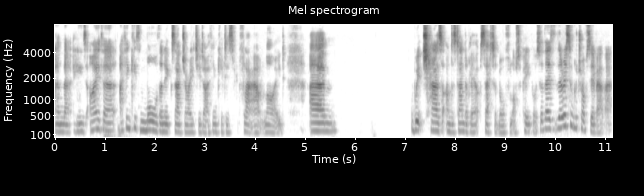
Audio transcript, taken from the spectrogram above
and that he's either, I think he's more than exaggerated, I think it is flat out lied. Um, which has understandably upset an awful lot of people. So there's there is some controversy about that.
